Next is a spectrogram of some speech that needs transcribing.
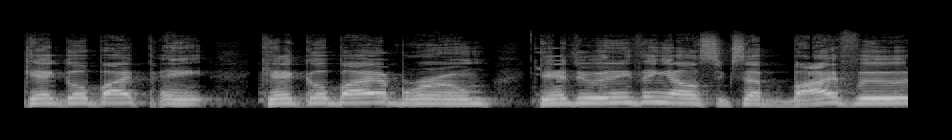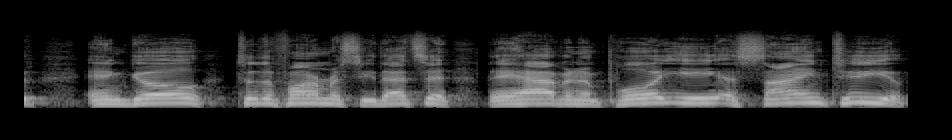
Can't go buy paint, can't go buy a broom, can't do anything else except buy food and go to the pharmacy. That's it. They have an employee assigned to you.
